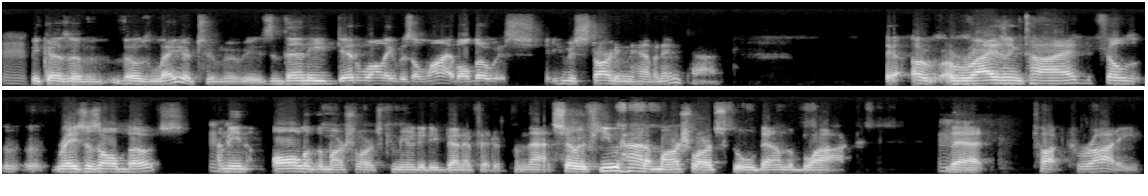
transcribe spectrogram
mm-hmm. because of those later two movies than he did while he was alive. Although he was starting to have an impact. A, a rising tide fills, raises all boats Mm-hmm. I mean, all of the martial arts community benefited from that. So if you had a martial arts school down the block mm-hmm. that taught karate,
